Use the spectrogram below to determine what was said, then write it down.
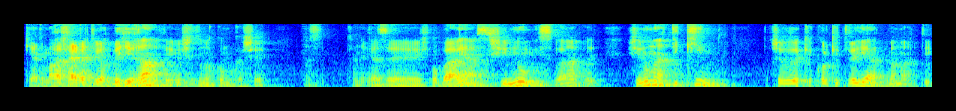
כי הגמרא חייבת להיות בהירה, ואם יש איזה מקום קשה, אז כנראה זה, יש פה בעיה, אז שינו מסברה, שינו מעתיקים, תחשבו על זה ככל כתבי יד, לא מעתיק,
